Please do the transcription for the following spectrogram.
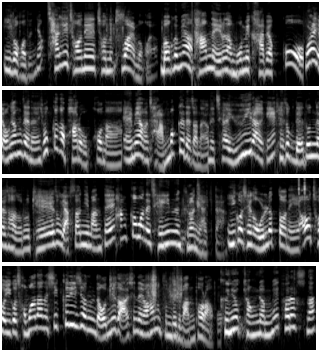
이거거든요. 자기 전에 저는 두 알 먹어요. 먹으면 다음날 일어나면 몸이 가볍고 원래 영양제는 효과가 바로 없거나 애매하면 잘 안 먹게 되잖아요. 근데 제가 유일하게 계속 내돈내산으로 계속 약사님한테 한꺼번에 재있는 그런 이야기다. 이거 제가 올렸더니 어 저 이거 저만 아는 시크릿이었는데 언니도 아시네요 하는 분들이 많더라고. 근육 경련 및 혈액순환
